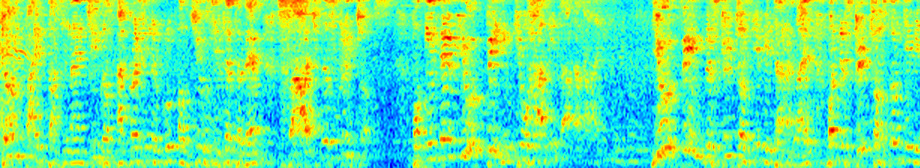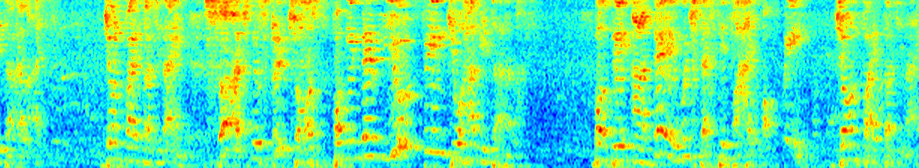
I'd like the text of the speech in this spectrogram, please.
John 5:39, Jesus addressing a group of Jews, he said to them, Search the scriptures, for in them you think you have eternal life. You think the scriptures give eternal life, but the scriptures don't give eternal life. John 5:39. Search the scriptures, for in them you think you have eternal life. But they are they which testify of me. John 5:39.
